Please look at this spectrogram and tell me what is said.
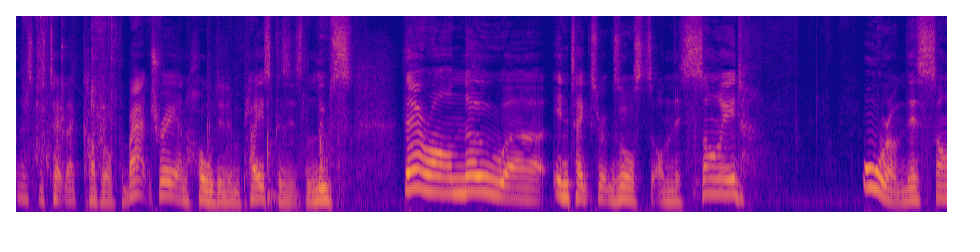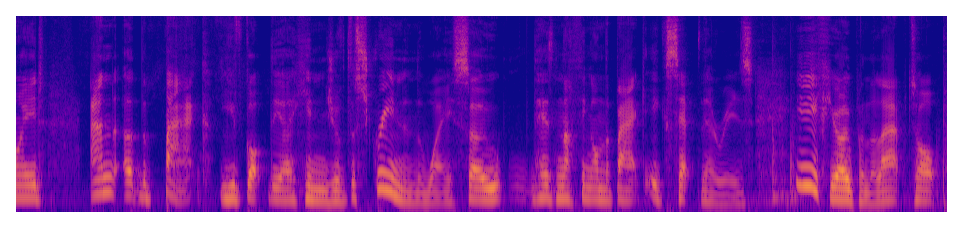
let's just take that cover off the battery and hold it in place because it's loose. There are no uh, intakes or exhausts on this side or on this side. And at the back, you've got the uh, hinge of the screen in the way, so there's nothing on the back except there is. If you open the laptop,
